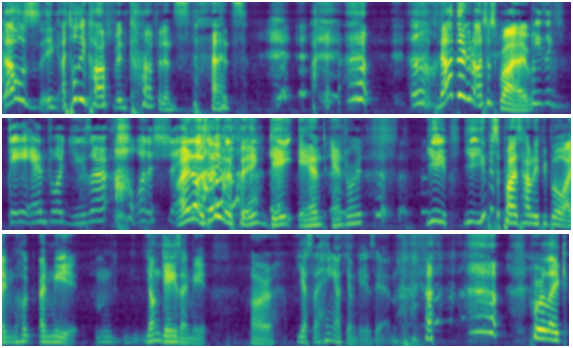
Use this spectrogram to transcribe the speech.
that was in, I told you in, conf- in confidence that. Ugh. Now they're gonna unsubscribe. He's a gay Android user. Oh, what a shame. I know. Is that even a thing? Gay and Android? You, you you'd be surprised how many people I'm hook I meet, mm, young gays I meet, are yes I hang out with young gays and who are like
